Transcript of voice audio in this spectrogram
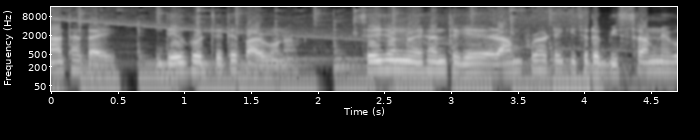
না থাকায় দেওঘর যেতে পারব না। সেই জন্য এখান থেকে রামপুরহাটে কিছুটা বিশ্রাম নেব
